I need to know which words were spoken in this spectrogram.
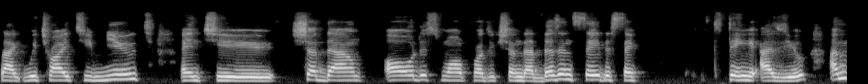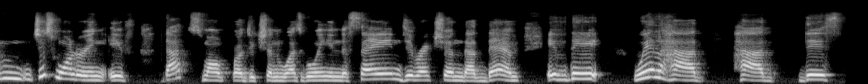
Like we try to mute and to shut down all the small production that doesn't say the same thing as you. I'm just wondering if that small production was going in the same direction that them, if they will had had this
